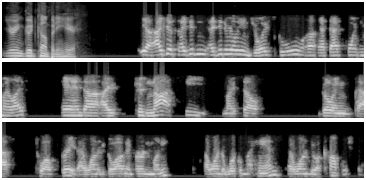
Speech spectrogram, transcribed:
You're in good company here. Yeah, I just I didn't I didn't really enjoy school uh, at that point in my life, and uh, I could not see myself going past 12th grade. I wanted to go out and earn money. I wanted to work with my hands. I wanted to accomplish things.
